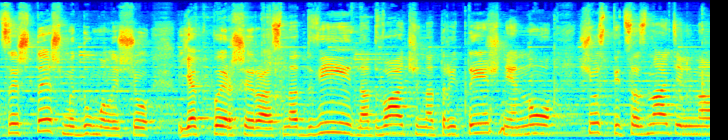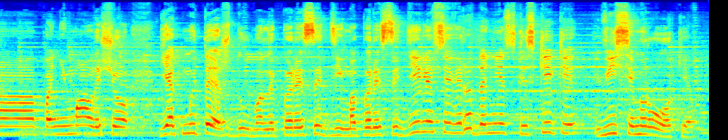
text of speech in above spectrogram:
це ж теж ми думали, що як перший раз на дві, на два чи на три тижні, ну щось підсознательно понімали, що як ми теж думали, пересидімо, пересиділи в Сєвєродонецьку скільки? Вісім років.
